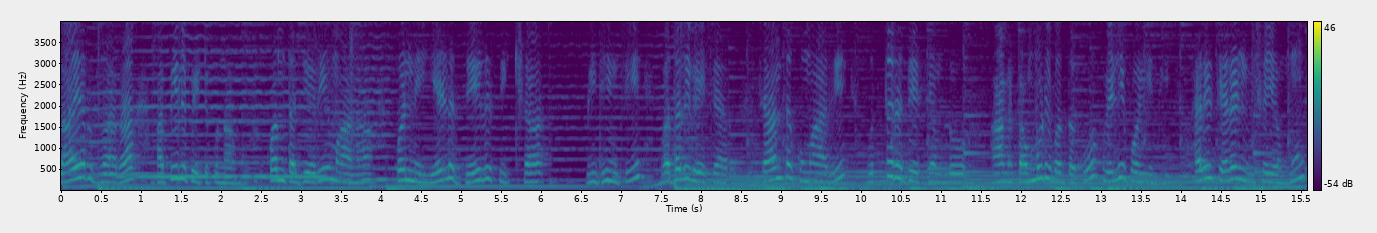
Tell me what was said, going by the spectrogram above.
లాయర్ ద్వారా అప్పీలు పెట్టుకున్నాము. కొంత జరిమానా కొన్ని ఏళ్ళ జైలు శిక్ష విధించి వదిలివేశారు. శాంతకుమారి ఉత్తర దేశంలో ఆమె తమ్ముడి వద్దకు వెళ్ళిపోయింది. హరిచరణ్ విషయము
